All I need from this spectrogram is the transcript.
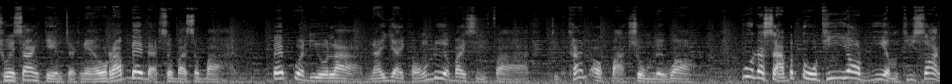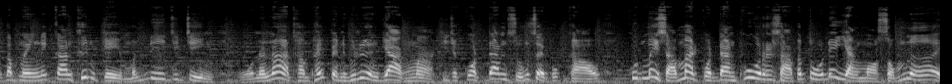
ช่วยสร้างเกมจากแนวรับได้แบบสบายๆเป๊ปกัวดิโอลานายใหญ่ของเรือใบสีฟ้าถึงขั้นออกปากชมเลยว่าผู้รักษาประตูที่ยอดเยี่ยมที่สร้างตำแหน่งในการขึ้นเกมมันดีจริงๆ โอนาน่าทำให้เป็นเรื่องยากมากที่จะกดดันสูงใส่พวกเขา คุณไม่สามารถกดดันผู้รักษาประตูได้อย่างเหมาะสมเลย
